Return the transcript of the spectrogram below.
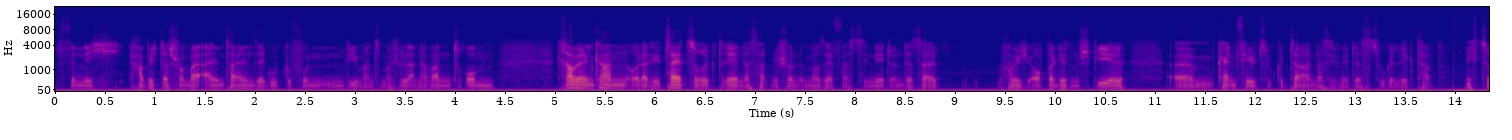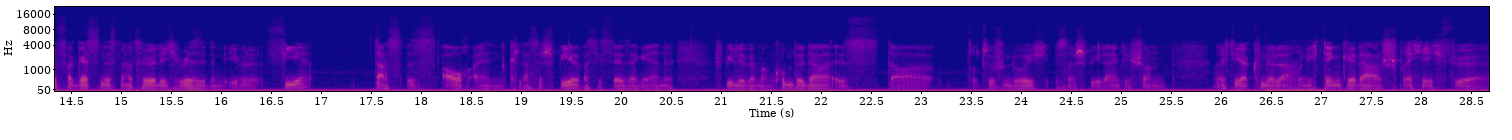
finde ich, habe ich das schon bei allen Teilen sehr gut gefunden, wie man zum Beispiel an der Wand rum krabbeln kann oder die Zeit zurückdrehen. Das hat mich schon immer sehr fasziniert und deshalb habe ich auch bei diesem Spiel ähm, keinen Fehlzug getan, dass ich mir das zugelegt habe. Nicht zu vergessen ist natürlich Resident Evil 4. Das ist auch ein klasse Spiel, was ich sehr, sehr gerne spiele, wenn mein Kumpel da ist. Da so zwischendurch ist das Spiel eigentlich schon ein richtiger Knüller. Und ich denke, da spreche ich für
